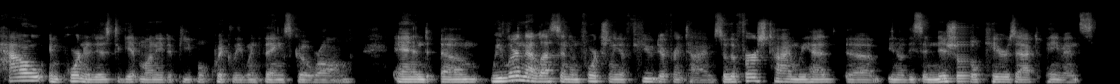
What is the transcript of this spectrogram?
how important it is to get money to people quickly when things go wrong. And um, we learned that lesson, unfortunately, a few different times. So the first time we had, uh, you know, these initial CARES Act payments,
